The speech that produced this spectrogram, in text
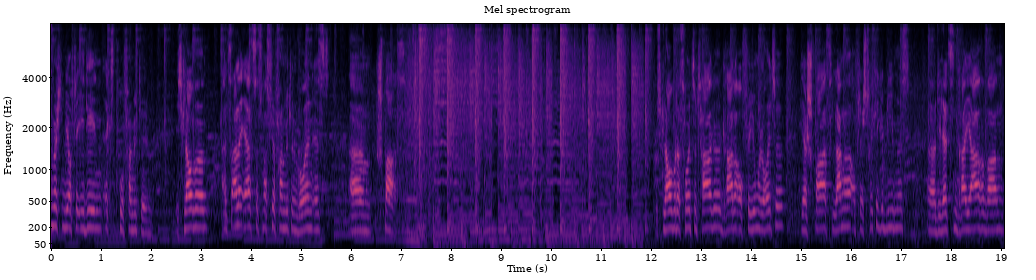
möchten wir auf der Ideen-Expo vermitteln? Ich glaube, als allererstes, was wir vermitteln wollen, ist ähm, Spaß. Ich glaube, dass heutzutage, gerade auch für junge Leute, der Spaß lange auf der Strecke geblieben ist. Äh, die letzten drei Jahre waren,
